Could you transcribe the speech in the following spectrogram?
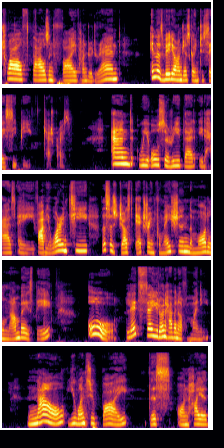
12,500 Rand. In this video, I'm just going to say CP, cash price. And we also read that it has a five-year warranty. This is just extra information. The model number is there. Or let's say you don't have enough money. Now you want to buy this on hire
